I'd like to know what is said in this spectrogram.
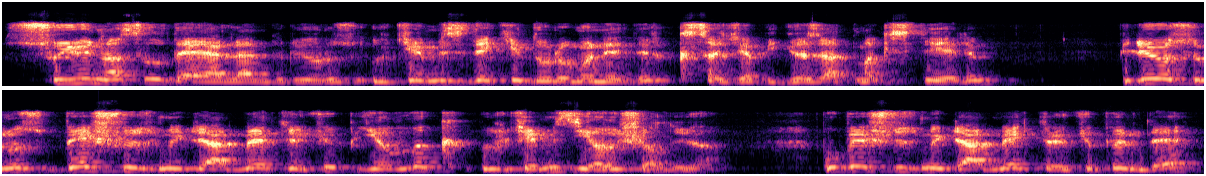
suyu nasıl değerlendiriyoruz? Ülkemizdeki durumu nedir? Kısaca bir göz atmak isteyelim. Biliyorsunuz 500 milyar metreküp yıllık ülkemiz yağış alıyor. Bu 500 milyar metreküpün de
